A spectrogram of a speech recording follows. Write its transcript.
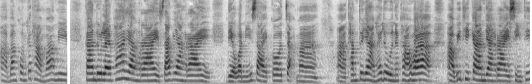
อ่าบางคนก็ถามว่ามี การดูแลผ้าอย่างไรซักอย่างไร เดี๋ยววันนี้สายก็จะมาทำตัวอย่างให้ดูนะคะว่าวิธีการอย่างไรสิ่งที่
